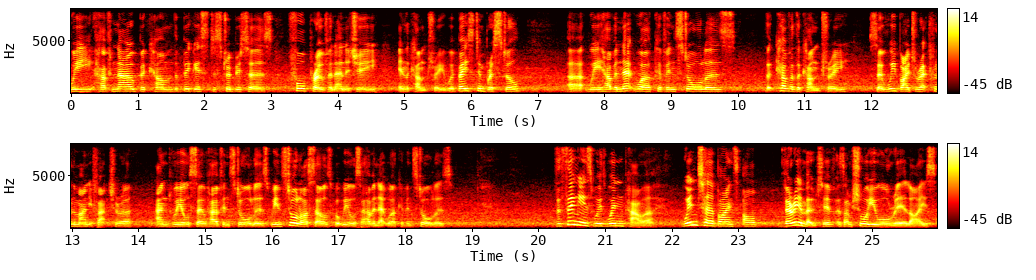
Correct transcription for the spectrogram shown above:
we have now become the biggest distributors for Proven Energy in the country. We're based in Bristol. Uh, we have a network of installers that cover the country so we buy direct from the manufacturer and we also have installers. We install ourselves, but we also have a network of installers. The thing is with wind power, wind turbines are very emotive, as I'm sure you all realise.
